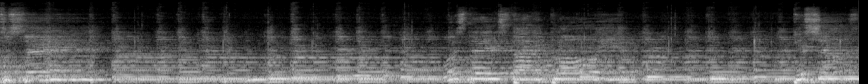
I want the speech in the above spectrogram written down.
to stay. Worst days by employee. Patience.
